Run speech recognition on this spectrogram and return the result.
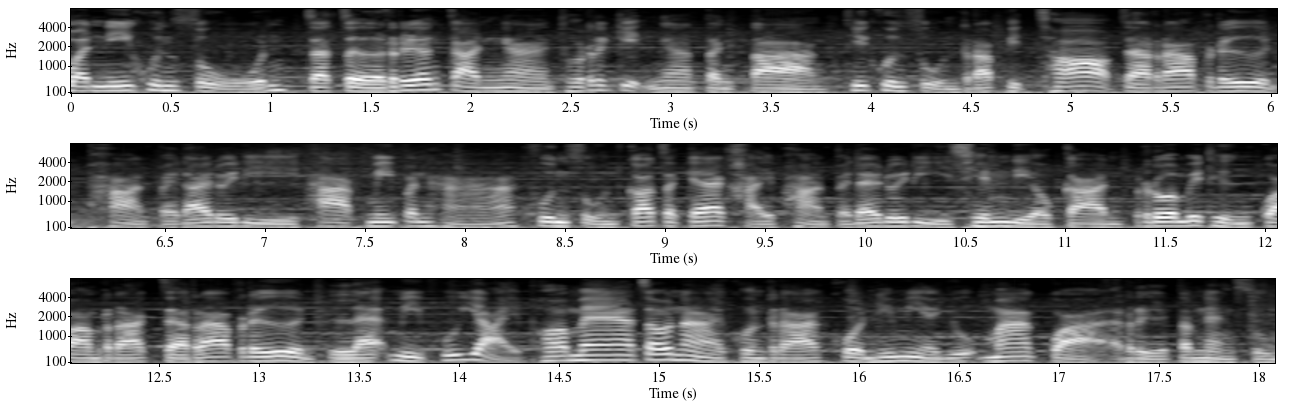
วันนี้คุณศูนย์จะเจอเรื่องการงานธุรกิจงานต่างๆ ที่คุณศูนย์รับผิดชอบจะราบรื่นผ่านไปได้ด้วยดี หากมีปัญหาคุณศูนย์ก็จะแก้ไขผ่านไปได้ด้วยดี เช่นเดียวกัน รวมไปถึงความรักจะราบรื่น และมีผู้ใหญ่พ่อแม่เจ้านายคนรักคนที่มีอายุมากกว่า หรือตำแหน่งสูง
